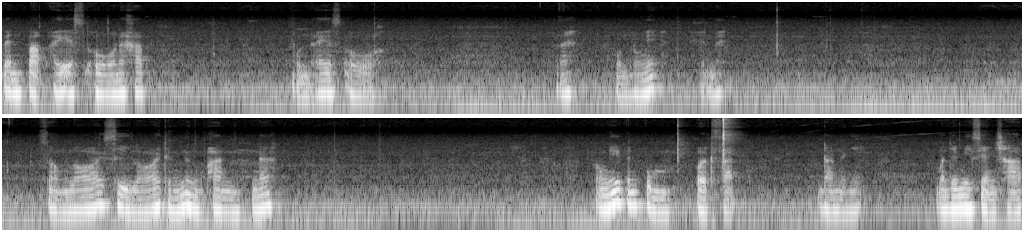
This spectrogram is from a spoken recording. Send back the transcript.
เป็นปรับ ISO นะครับหมุน ISO นะหมุนตรงนี้เห็นไหมสองร้อยสี่ร้อยถึงหนึ่งพันนะ ตรงนี้เป็นปุ่มเปิดแฟลชดันอย่างนี้ มันจะมีเสียงชาร์จ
